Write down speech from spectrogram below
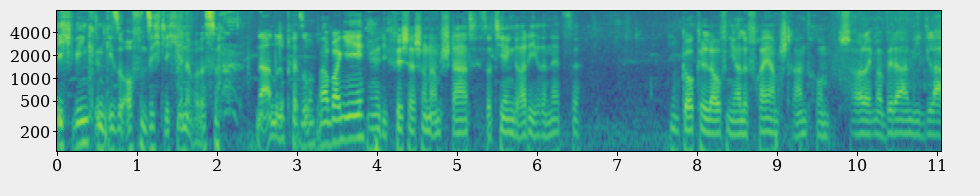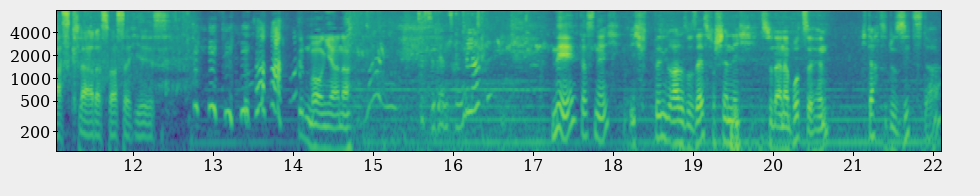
Ich winke und gehe so offensichtlich hin, aber das war eine andere Person. Aber geh. Ja, die Fischer schon am Start, sortieren gerade ihre Netze. Die Gockel laufen hier alle frei am Strand rum. Schaut euch mal bitte an, wie glasklar das Wasser hier ist. Guten Morgen, Jana. Bist du ganz rumgelaufen? Nee, das nicht. Ich bin gerade so selbstverständlich zu deiner Butze hin. Ich dachte, du sitzt da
